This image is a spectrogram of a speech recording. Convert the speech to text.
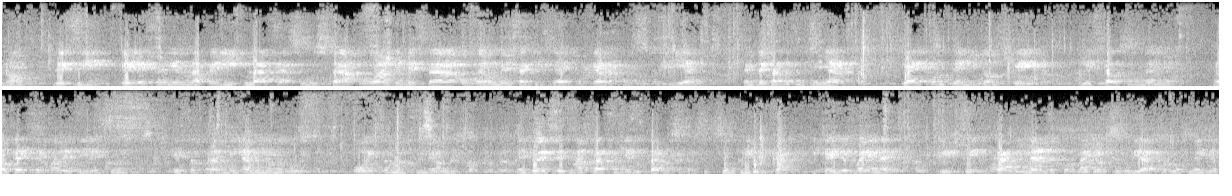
¿no? De si él está viendo una película, se asusta, o alguien está, o ve un mensaje y dice, ¿por qué habla con grosería? Empezarles a enseñar que hay contenidos que les causan daño. No que él sepa decir, esto para mí, a mí no me gusta, o esto no sí me gusta. Entonces es más fácil educarlos en recepción crítica y que ellos vayan este, caminando con mayor seguridad por los medios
